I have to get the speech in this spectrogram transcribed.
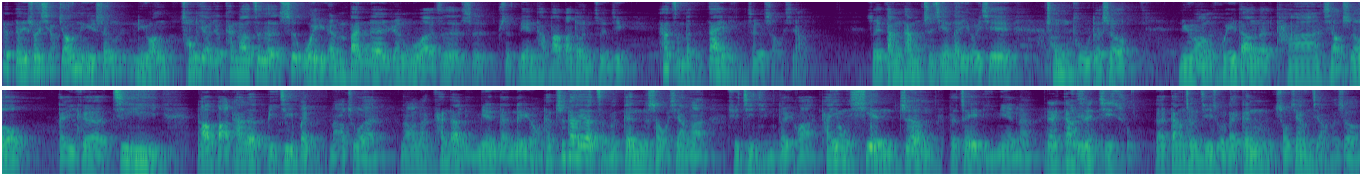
就等于说小，小小女生女王从小就看到这个是伟人般的人物啊，这是是连他爸爸都很尊敬。他怎么带领这个首相？所以当他们之间呢有一些冲突的时候，女王回到了她小时候的一个记忆，然后把她的笔记本拿出来，然后呢看到里面的内容，她知道要怎么跟首相啊去进行对话。她用宪政的这一理念呢来当成基础，来当成基础来跟首相讲的时候，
